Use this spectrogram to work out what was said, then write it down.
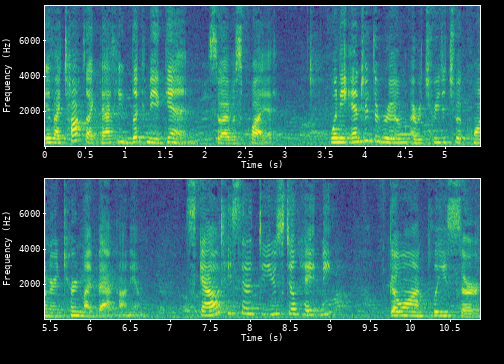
if I talked like that, he'd lick me again, so I was quiet. When he entered the room, I retreated to a corner and turned my back on him. Scout, he said, do you still hate me? Go on, please, sir.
